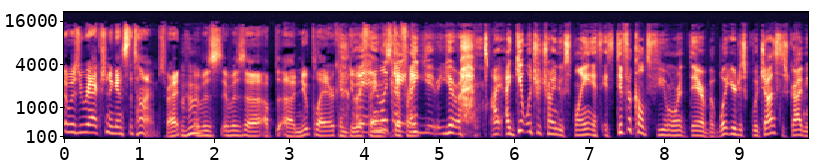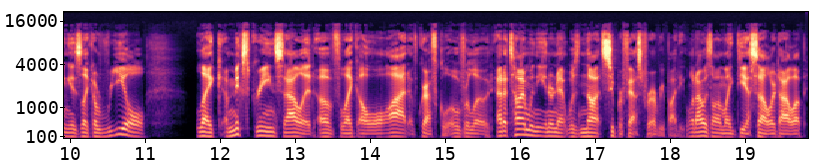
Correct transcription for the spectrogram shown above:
it was a reaction against the times, right? Mhm. It was it was a, a, a new player can do And, things like, I, different. I, you're, I, I get what you're trying to explain. It's, it's difficult if you weren't there, but what you're just what John's describing is like a real, like a mixed green salad of like a lot of graphical overload at a time when the internet was not super fast for everybody. When I was on like DSL or dial up,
